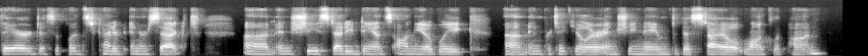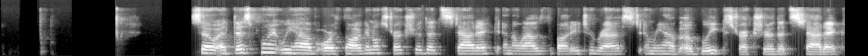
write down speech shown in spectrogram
their disciplines to kind of intersect um, and she studied dance on the oblique um, in particular, and she named this style l'enclopan. So at this point, we have orthogonal structure that's static and allows the body to rest, and we have oblique structure that's static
